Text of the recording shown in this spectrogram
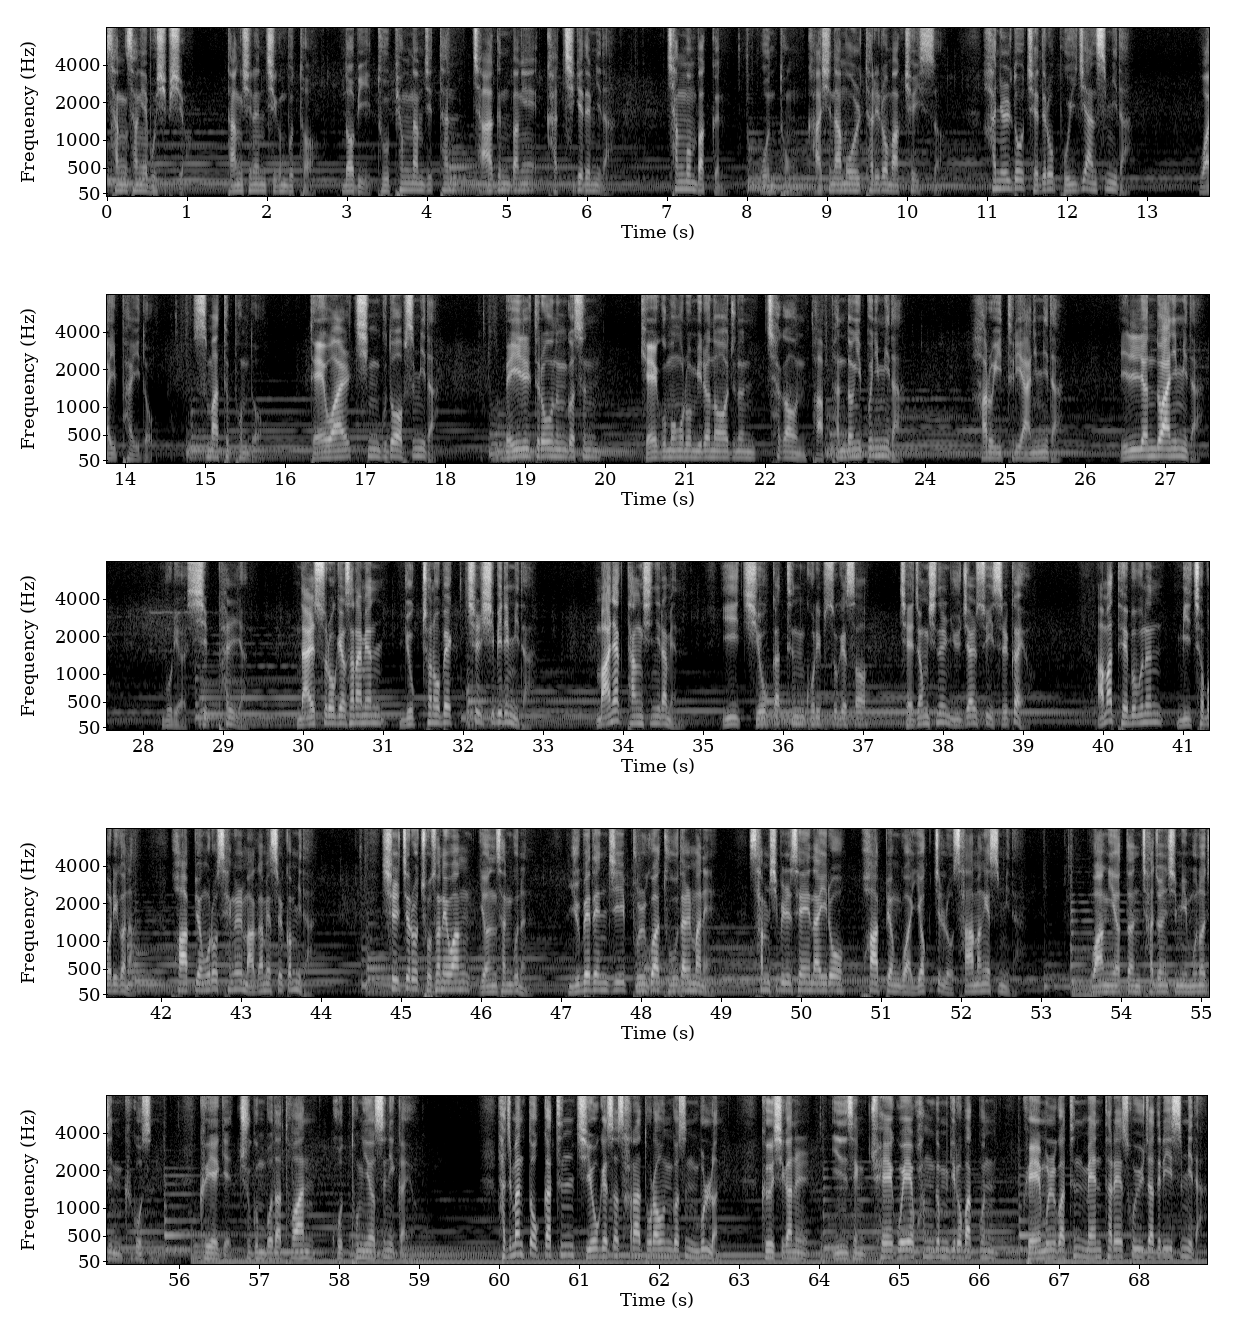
상상해 보십시오. 당신은 지금부터 너비 두 평 남짓한 작은 방에 갇히게 됩니다. 창문 밖은 온통 가시나무 울타리로 막혀 있어 하늘도 제대로 보이지 않습니다. 와이파이도 스마트폰도 대화할 친구도 없습니다. 매일 들어오는 것은 개구멍으로 밀어 넣어주는 차가운 밥 한 덩이뿐입니다. 하루 이틀이 아닙니다. 1년도 아닙니다. 무려 18년. 날수로 계산하면 6,570일입니다. 만약 당신이라면 이 지옥 같은 고립 속에서 제정신을 유지할 수 있을까요? 아마 대부분은 미쳐버리거나 화병으로 생을 마감했을 겁니다. 실제로 조선의 왕 연산군은 유배된 지 불과 두 달 만에 31세의 나이로 화병과 역질로 사망했습니다. 왕이었던 자존심이 무너진 그곳은 그에게 죽음보다 더한 고통이었으니까요. 하지만 똑같은 지옥에서 살아 돌아온 것은 물론 그 시간을 인생 최고의 황금기로 바꾼 괴물 같은 멘탈의 소유자들이 있습니다.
